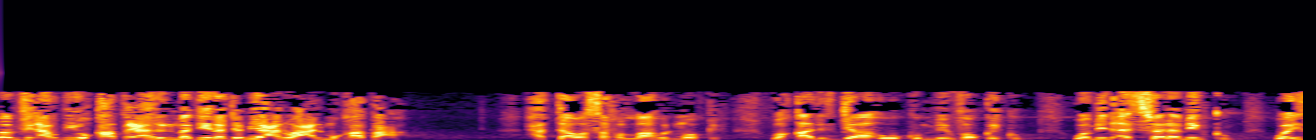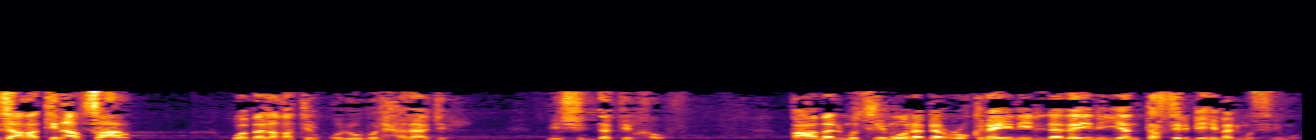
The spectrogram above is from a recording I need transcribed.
من في الأرض يقاطع أهل المدينة جميع أنواع المقاطعة. حتى وصف الله الموقف وقال جاءوكم من فوقكم ومن أسفل منكم وإزاغت الأبصار وبلغت القلوب الحناجر من شدة الخوف. قام المسلمون بالركنين اللذين ينتصر بهما المسلمون.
